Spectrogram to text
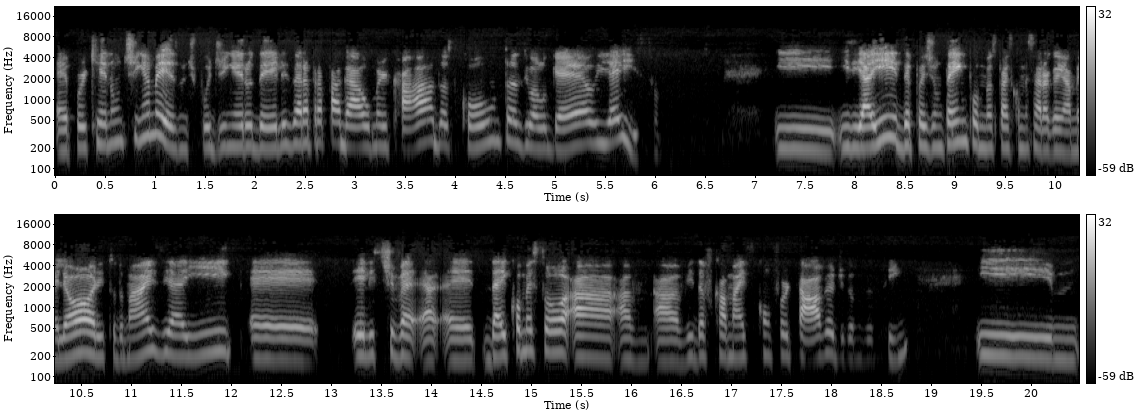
é porque não tinha mesmo. Tipo, o dinheiro deles era para pagar o mercado, as contas e o aluguel, e é isso. E, e aí, depois de um tempo, meus pais começaram a ganhar melhor e tudo mais, e aí é, eles tiveram. É, daí começou a, a, a vida ficar mais confortável, digamos assim. E,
